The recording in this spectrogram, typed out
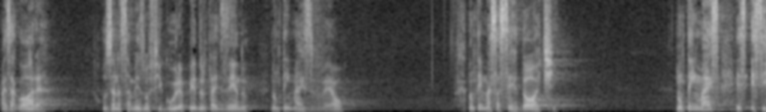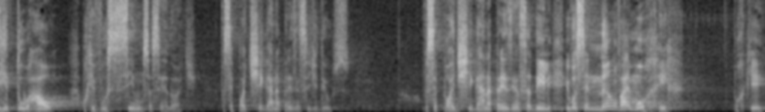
Mas agora, usando essa mesma figura, Pedro está dizendo: não tem mais véu, não tem mais sacerdote, não tem mais esse, esse ritual, porque você é um sacerdote. Você pode chegar na presença de Deus. Você pode chegar na presença dele e você não vai morrer. Por quê?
